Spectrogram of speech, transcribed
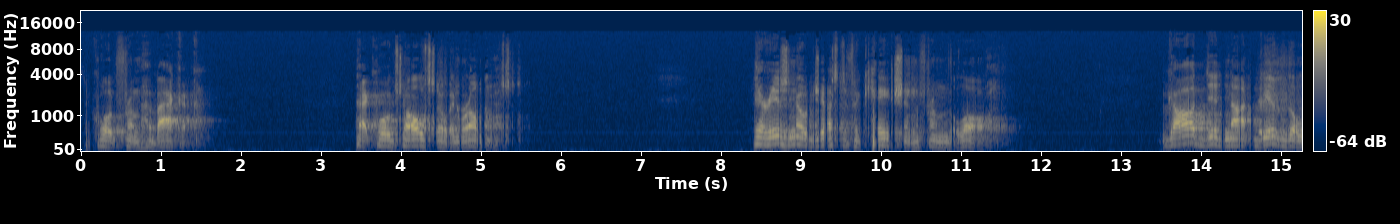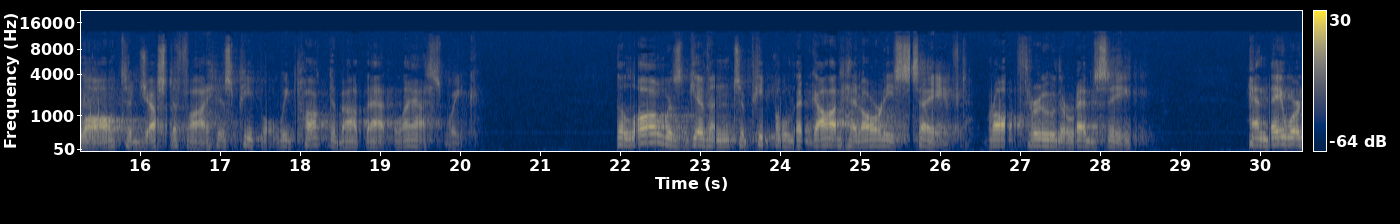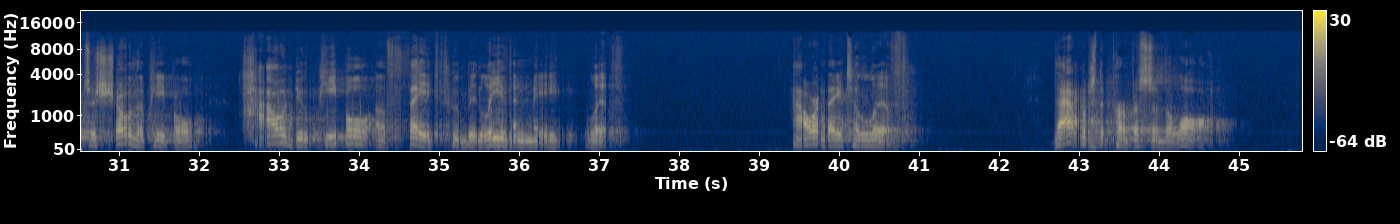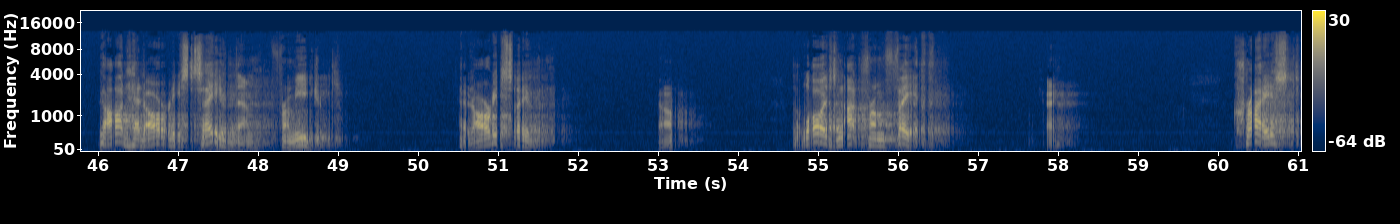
A quote from Habakkuk. That quote's also in Romans. There is no justification from the law. God did not give the law to justify his people. We talked about that last week. The law was given to people that God had already saved, brought through the Red Sea and they were to show the people how do people of faith who believe in me live? How are they to live? That was the purpose of the law. God had already saved them from Egypt, had already saved them. Yeah. The law is not from faith. Okay. Christ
